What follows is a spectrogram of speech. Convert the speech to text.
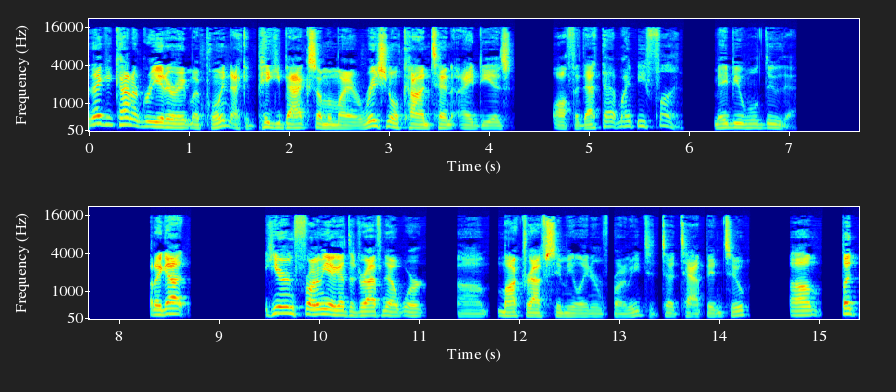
And I can kind of reiterate my point. I can piggyback some of my original content ideas off of that. That might be fun. Maybe we'll do that. But I got here in front of me, I got the Draft Network um, mock draft simulator in front of me to, to tap into. Um, but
